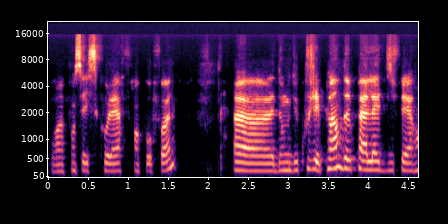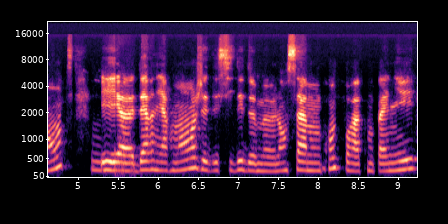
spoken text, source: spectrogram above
pour un conseil scolaire francophone. donc, du coup, j'ai plein de palettes différentes. Mmh. Et dernièrement, j'ai décidé de me lancer à mon compte pour accompagner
